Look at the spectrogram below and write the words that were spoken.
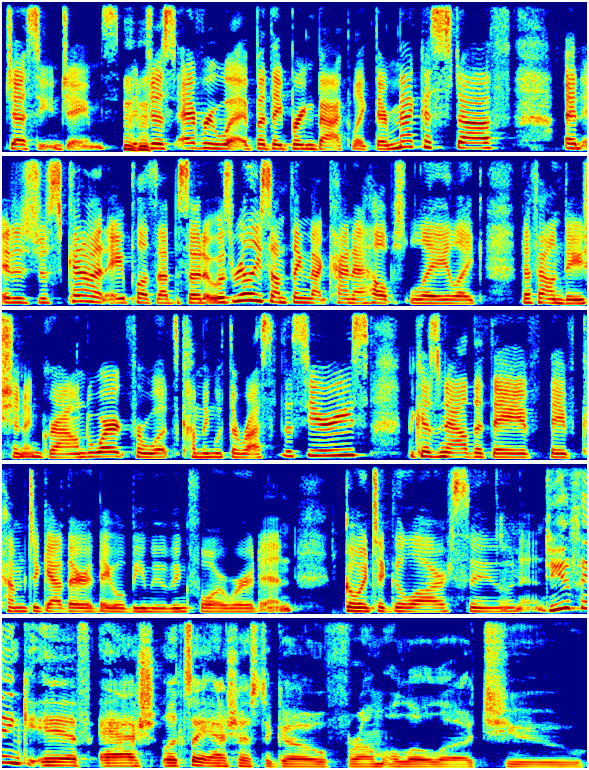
Jessie and James in just every way, but they bring back like their mecha stuff. And it is just kind of an A plus episode. It was really something that kind of helps lay like the foundation and groundwork for what's coming with the rest of the series. Because now that they've, they've come together, they will be moving forward and going to Galar soon. And Do you think if Ash, let's say Ash has to go from Alola to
